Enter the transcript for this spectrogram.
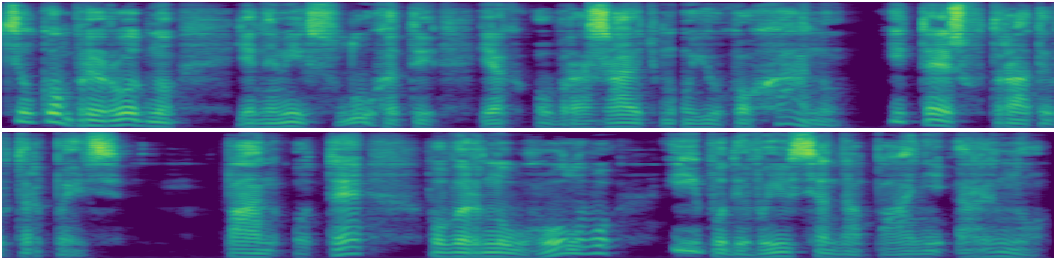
Цілком природно я не міг слухати, як ображають мою кохану, і теж втратив терпець. Пан Оте повернув голову і подивився на пані Рено.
